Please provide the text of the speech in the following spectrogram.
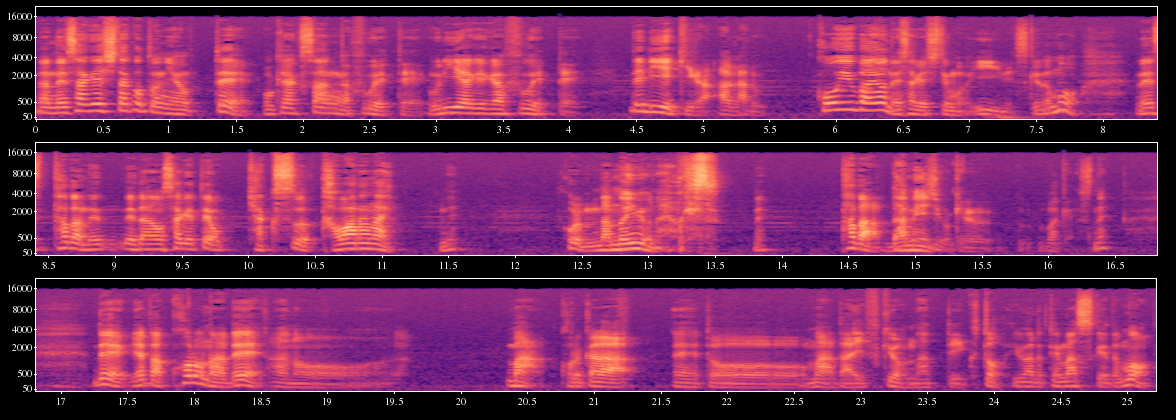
だ値下げしたことによってお客さんが増えて売り上げが増えてで利益が上がる。こういう場合は値下げしてもいいですけども、ね、ただ、ね、値段を下げて客数変わらない、ね、これ何の意味もないわけです、ね、ただダメージを受けるわけですね。でやっぱコロナであのまあこれからえーとまあ、大不況になっていくと言われてますけども、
